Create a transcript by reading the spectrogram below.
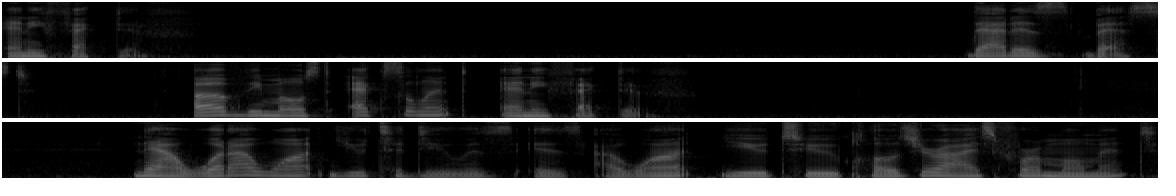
and effective. That is best. Of the most excellent and effective. Now, what I want you to do is is I want you to close your eyes for a moment.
